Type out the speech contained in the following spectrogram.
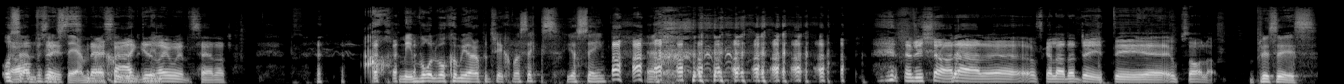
Och sen ja, precis. finns det en version... Det är gud vad ointresserad. Ja, min Volvo kommer göra på 3,6. Jag säger. När du kör där eh, och ska ladda dyrt i eh, Uppsala. Precis.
